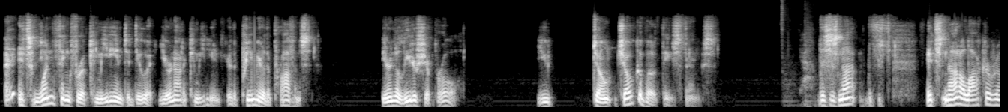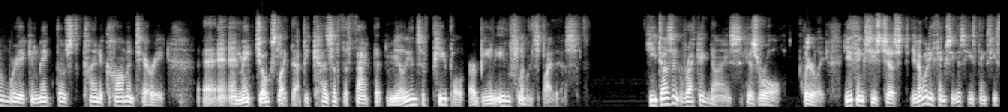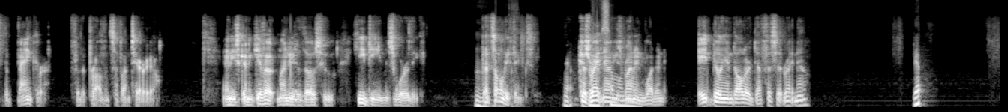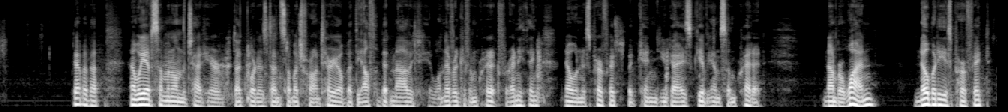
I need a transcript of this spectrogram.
it's one thing for a comedian to do it. You're not a comedian. You're the premier of the province. You're in a leadership role. You don't joke about these things. Yeah. This is not. This is. It's not a locker room where you can make those kind of commentary and, and make jokes like that because of the fact that millions of people are being influenced by this. He doesn't recognize his role clearly. He thinks he's just. You know what he thinks he is? He thinks he's the banker for the province of Ontario, and he's going to give out money to those who he deems worthy. Mm-hmm. That's all he thinks. Because yeah. right now he's running what an eight billion dollar deficit right now. Yep. Yep. About. Now we have someone on the chat here. Doug Ford has done so much for Ontario, but the alphabet mafia will never give him credit for anything. No one is perfect, but can you guys give him some credit? Number one, nobody is perfect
